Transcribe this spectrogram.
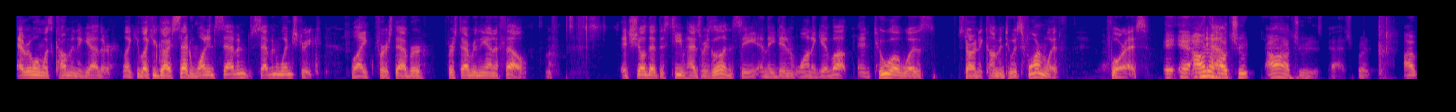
everyone was coming together. Like you, like you guys said, one in seven, seven win streak, like first ever, first ever in the NFL. It showed that this team has resiliency, and they didn't want to give up. And Tua was starting to come into his form with Flores. And, and I don't know how true I don't know how true it is, Patch, but I,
